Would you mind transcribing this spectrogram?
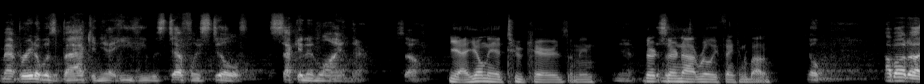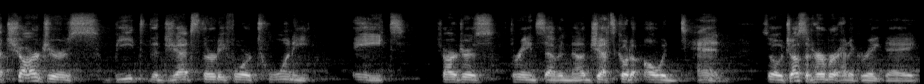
Matt Breida was back and yet he he was definitely still second in line there. So yeah, he only had two carries. I mean, yeah, they're they're not really thinking about him. Nope. How about uh Chargers beat the Jets 34-28 Chargers three and seven now. Jets go to zero and ten. So Justin Herbert had a great day.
